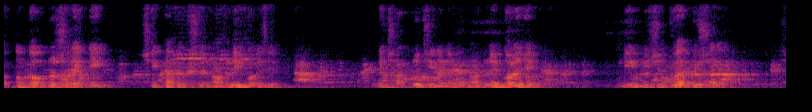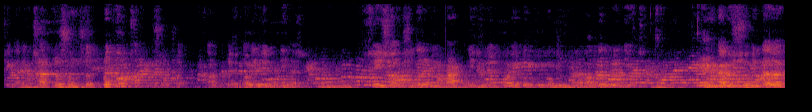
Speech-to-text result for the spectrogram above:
অত্যন্ত অগ্রসর একটি শিক্ষা প্রতিষ্ঠান নটরিম কলেজে। উনি ছাত্র ছিলেন এবং নটরিম কলেজে উনি উনিশশো চুয়াত্তর সালে সেখানে ছাত্র সংসদ, প্রথম ছাত্র সংসদ কলেজের সেই প্রার্থী ছিলেন। বিশ্ববিদ্যালয়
